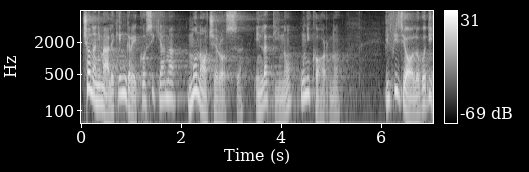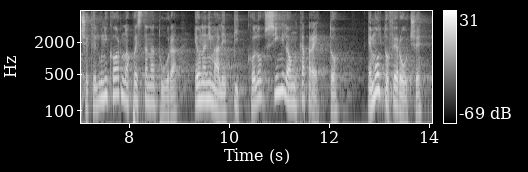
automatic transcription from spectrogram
C'è un animale che in greco si chiama monoceros, in latino unicorno. Il fisiologo dice che l'unicorno ha questa natura, è un animale piccolo, simile a un capretto, è molto feroce,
